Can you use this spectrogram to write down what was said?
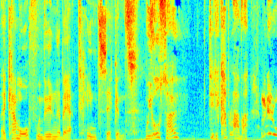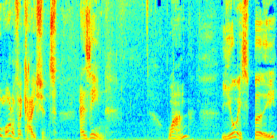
They come off within about 10 seconds. We also did a couple other little modifications, as in one USB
